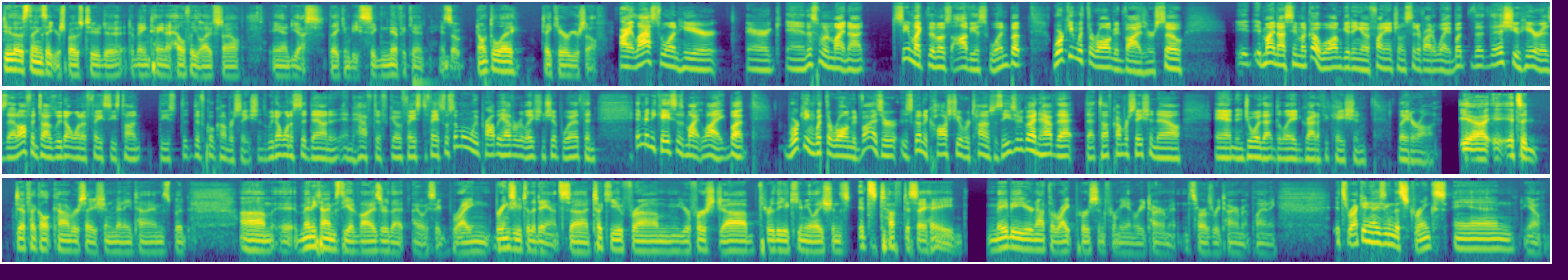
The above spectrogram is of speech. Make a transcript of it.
Do those things that you're supposed to, to to maintain a healthy lifestyle. And yes, they can be significant. And so don't delay. Take care of yourself. All right, last one here, Eric. And this one might not seem like the most obvious one, but working with the wrong advisor. So it, it might not seem like, oh, well, I'm getting a financial incentive right away. But the, the issue here is that oftentimes we don't want to face these ton, these difficult conversations. We don't want to sit down and, and have to go face to face with someone we probably have a relationship with and in many cases might like. But working with the wrong advisor is going to cost you over time. So it's easier to go ahead and have that that tough conversation now and enjoy that delayed gratification later on. Yeah, it's a difficult conversation many times, but um, many times the advisor that I always say bring, brings you to the dance uh, took you from your first job through the accumulations. It's tough to say, hey, maybe you're not the right person for me in retirement as far as retirement planning. It's recognizing the strengths and you know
